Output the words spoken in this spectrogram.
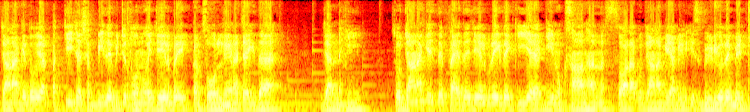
ਜਾਣਾਂਗੇ 2025 ਜਾਂ 26 ਦੇ ਵਿੱਚ ਤੁਹਾਨੂੰ ਇਹ ਜੇਲ ਬ੍ਰੇਕ ਕੰਸੋਲ ਲੈਣਾ ਚਾਹੀਦਾ ਹੈ ਜਾਂ ਨਹੀਂ। ਸੋ ਜਾਣਾਂਗੇ ਇਸ ਦੇ ਫਾਇਦੇ ਜੇਲ ਬ੍ਰੇਕ ਦੇ ਕੀ ਹੈ, ਕੀ ਨੁਕਸਾਨ ਹਨ, ਸਾਰਾ ਕੁਝ ਜਾਣਾਂਗੇ ਅਗਲੀ ਇਸ ਵੀਡੀਓ ਦੇ ਵਿੱਚ।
